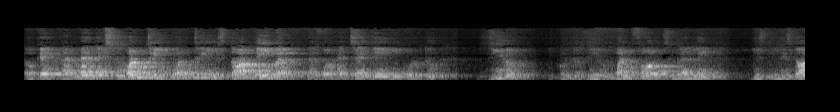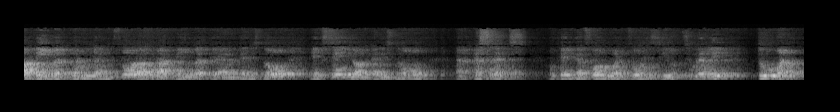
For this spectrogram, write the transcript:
okay, and then next 1, 3. 1, 3 is not neighbor, therefore hij equal to 0, equal to 0. 1, 4 similarly, it is not neighbor. 1 and 4 are not neighbor, there, there is no exchange or there is no uh. Okay, therefore 1, 4 is 0. Similarly, 2, 1.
